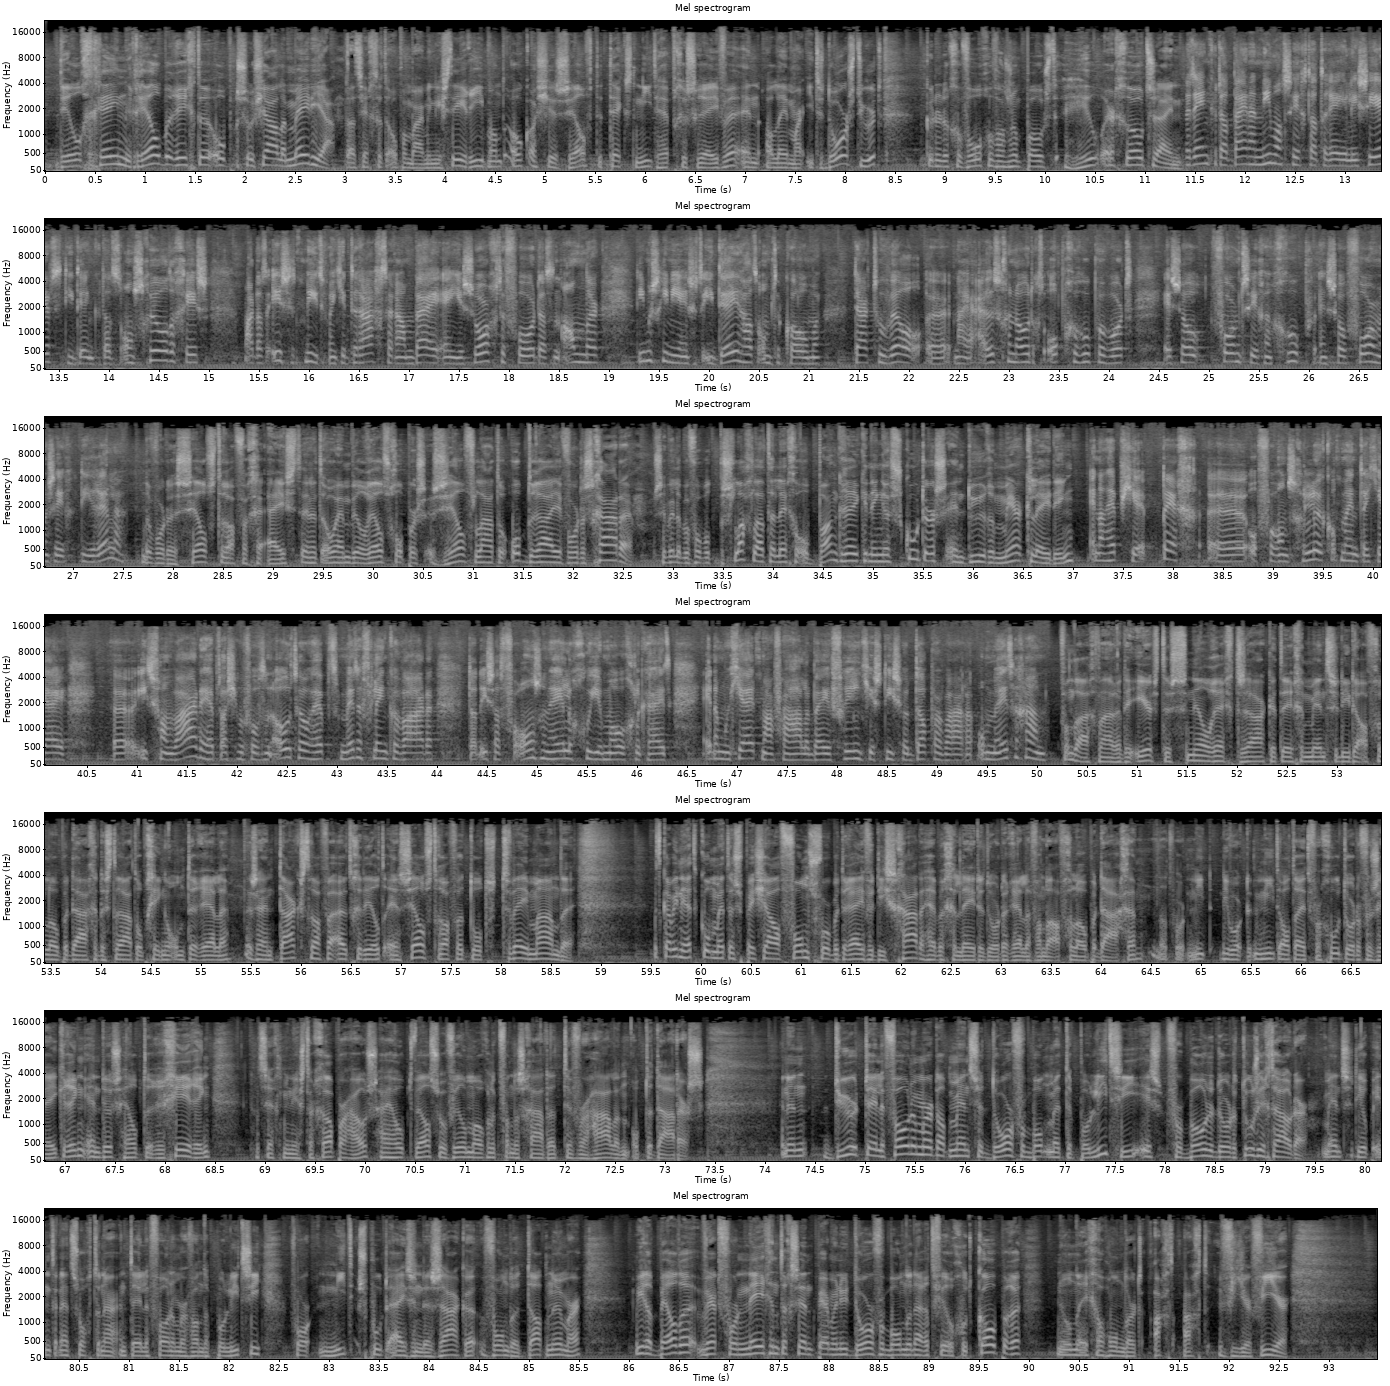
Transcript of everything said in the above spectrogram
Deel geen relberichten op sociale media, dat zegt het Openbaar Ministerie. Want ook als je zelf de tekst niet hebt geschreven en alleen maar iets doorstuurt... kunnen de gevolgen van zo'n post heel erg groot zijn. We denken dat bijna niemand zich dat realiseert. Die denken dat het onschuldig is, maar dat is het niet. Want je draagt eraan bij en je zorgt ervoor dat een ander... die misschien niet eens het idee had om te komen... daartoe wel uh, nou ja, uitgenodigd, opgeroepen wordt. En zo vormt zich een groep en zo vormen zich die rellen. Er worden celstraffen geëist en het OM wil relschoppers zelf laten opdraaien voor de schade. Ze willen bijvoorbeeld beslag laten leggen op bankrekeningen, scooters en dure merkkleding. En dan heb je pech uh, of voor ons geluk op het moment dat jij uh, iets van waarde hebt. Als je bijvoorbeeld een auto hebt met een flinke waarde, dan is dat voor ons een hele goede mogelijkheid. En dan moet jij het maar verhalen bij je vriendjes die zo dapper waren om mee te gaan. Vandaag waren de eerste snelrechtszaken tegen mensen die de afgelopen dagen de straat op gingen om te rellen. Er zijn taakstraffen uitgedeeld en celstraffen tot twee maanden. Het kabinet komt met een speciaal fonds voor bedrijven die schade hebben geleden door de rellen van de afgelopen dagen. Dat wordt niet, die wordt niet altijd vergoed door de verzekering en dus helpt de regering. Dat zegt minister Grapperhaus. Hij hoopt wel zoveel mogelijk van de schade te verhalen op de daders. En een duur telefoonnummer dat mensen doorverbond met de politie is verboden door de toezichthouder. Mensen die op internet zochten naar een telefoonnummer van de politie voor niet spoedeisende zaken vonden dat nummer. Wie dat belde werd voor 90 cent per minuut doorverbonden naar het veel goedkopere 0900 8844.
